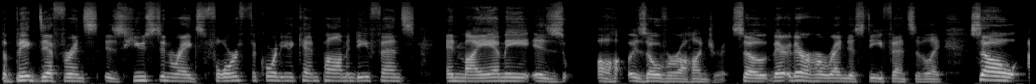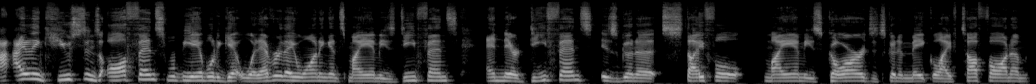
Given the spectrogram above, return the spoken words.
The big difference is Houston ranks fourth according to KenPom in defense, and Miami is uh, is over hundred. So they're they're horrendous defensively. So I, I think Houston's offense will be able to get whatever they want against Miami's defense, and their defense is gonna stifle Miami's guards. It's going to make life tough on them.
